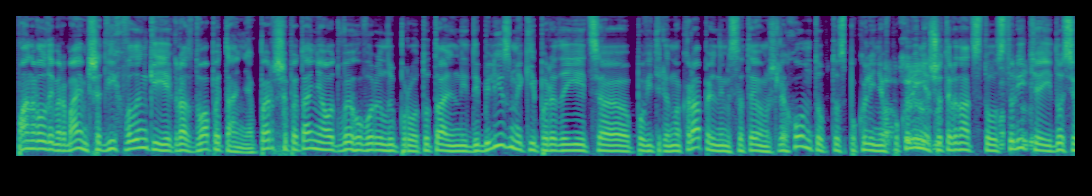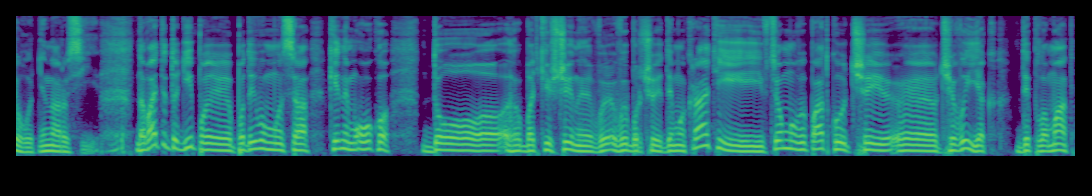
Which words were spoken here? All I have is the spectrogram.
Пане Володимир, маємо ще дві хвилинки, і якраз два питання. Перше питання: от ви говорили про тотальний дебілізм, який передається повітряно-крапельним статевим шляхом, тобто з покоління в покоління з 14 століття і до сьогодні на Росії. Давайте тоді подивимося, кинемо око до е, батьківщини виборчої демократії. І в цьому випадку, чи, е, чи ви, як дипломат,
